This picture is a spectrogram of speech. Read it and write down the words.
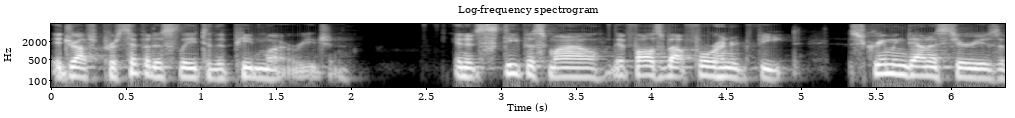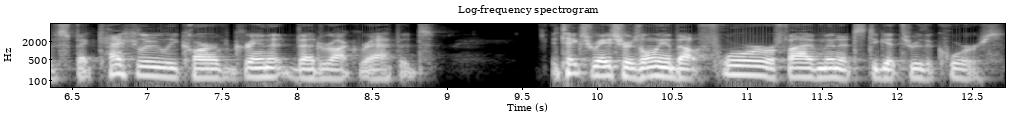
it drops precipitously to the Piedmont region. In its steepest mile, it falls about 400 feet, screaming down a series of spectacularly carved granite bedrock rapids. It takes racers only about four or five minutes to get through the course,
